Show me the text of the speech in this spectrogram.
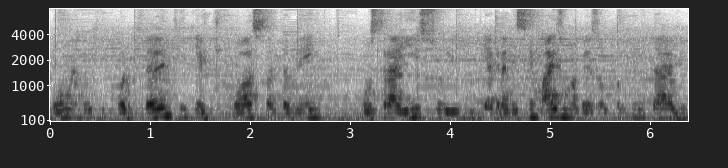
bom, é muito importante que a gente possa também mostrar isso e, e agradecer mais uma vez a oportunidade.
